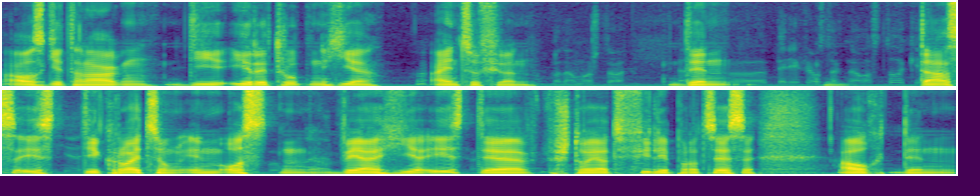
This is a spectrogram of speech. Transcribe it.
ausgetragen, die, ihre Truppen hier einzuführen. Denn das ist die Kreuzung im Osten. Wer hier ist, der steuert viele Prozesse, auch den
